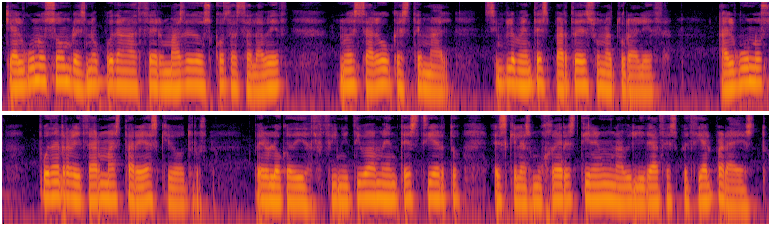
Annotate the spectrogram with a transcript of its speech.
Que algunos hombres no puedan hacer más de dos cosas a la vez no es algo que esté mal, simplemente es parte de su naturaleza. Algunos pueden realizar más tareas que otros, pero lo que definitivamente es cierto es que las mujeres tienen una habilidad especial para esto.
